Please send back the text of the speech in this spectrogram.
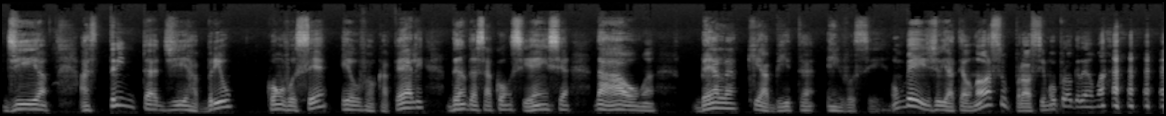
dia às 30 de abril, com você, eu, Valcapelli, dando essa consciência da alma bela que habita em você. Um beijo e até o nosso próximo programa.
